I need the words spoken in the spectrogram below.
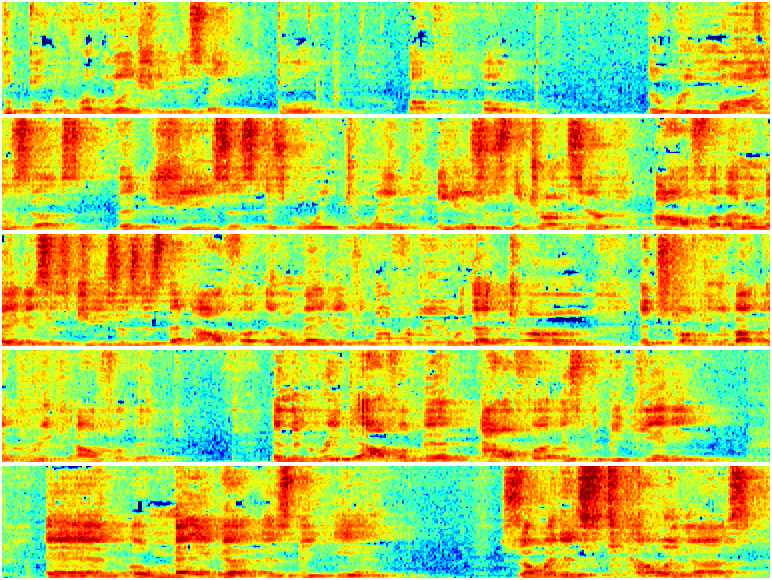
The book of Revelation is a book of hope. It reminds us that Jesus is going to win. It uses the terms here Alpha and Omega. It says Jesus is the Alpha and Omega. If you're not familiar with that term, it's talking about the Greek alphabet. In the Greek alphabet, Alpha is the beginning and Omega is the end. So it is telling us,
